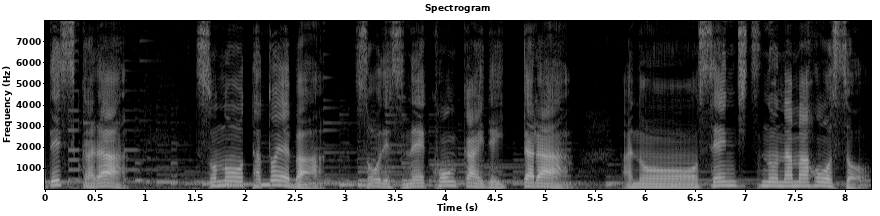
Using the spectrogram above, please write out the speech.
ですからその例えばそうですね今回で言ったらあのー、先日の生放送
